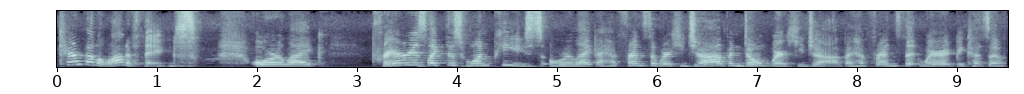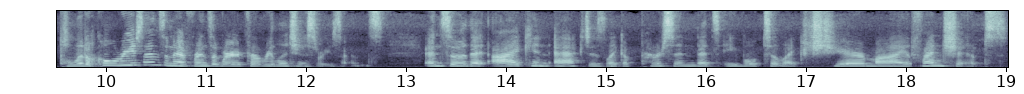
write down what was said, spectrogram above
care about a lot of things. or like, prayer is like this one piece or like i have friends that wear hijab and don't wear hijab. I have friends that wear it because of political reasons and i have friends that wear it for religious reasons. And so that i can act as like a person that's able to like share my friendships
